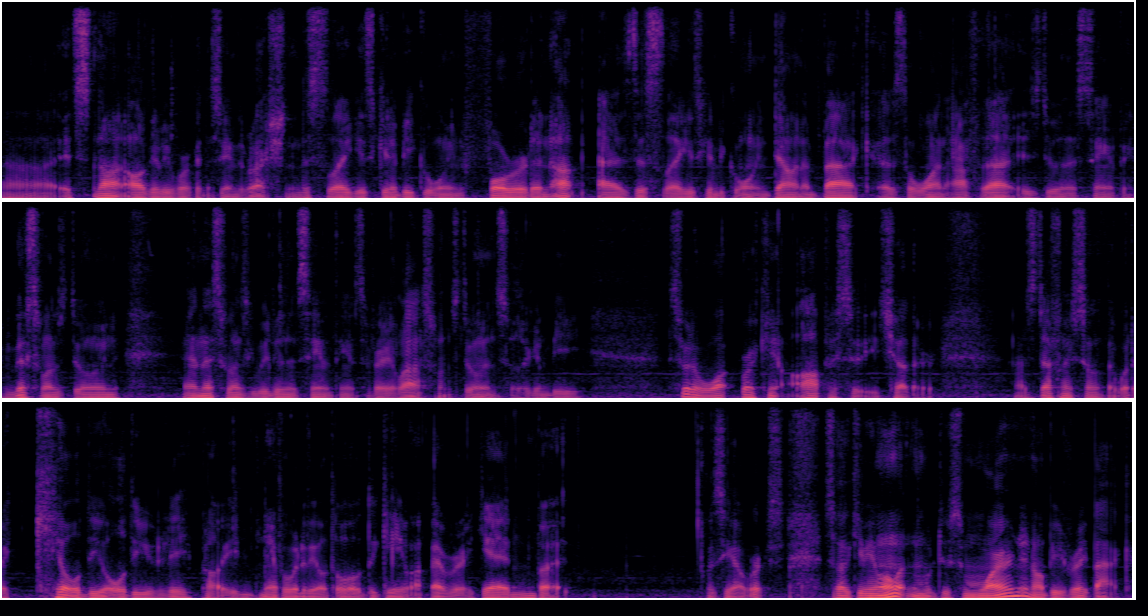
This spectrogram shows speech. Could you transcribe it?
uh, it's not all going to be working the same direction. This leg is going to be going forward and up as this leg is going to be going down and back as the one after that is doing the same thing this one's doing and this one's going to be doing the same thing as the very last one's doing so they're going to be sort of working opposite each other. That's definitely something that would have killed the old Unity. Probably never would have been able to load the game up ever again, but we'll see how it works. So give me a moment and we'll do some wiring and I'll be right back.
